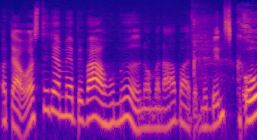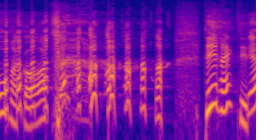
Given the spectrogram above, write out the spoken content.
og der er også det der med at bevare humøret, når man arbejder med mennesker. Oh my god. det er rigtigt. Ja.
